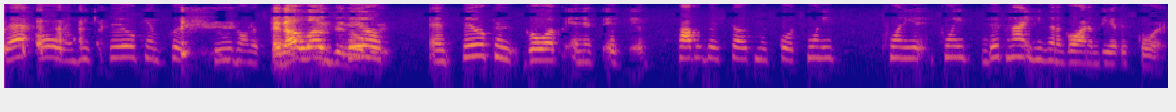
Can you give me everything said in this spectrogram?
that old, and he still can put shoes on the floor. And I love and Ginobili. still and still can go up. And if if, if Popovich tells him to score 20, 20, 20 this night, he's gonna go out and be able to score it.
